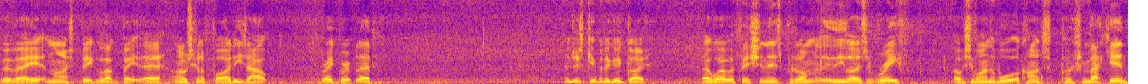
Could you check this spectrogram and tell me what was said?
with a nice big lug bait there. I'm just going to fire these out, red grip lead and just give it a good go. Uh, where we're fishing is predominantly loads of reef, obviously when the water comes pushing back in,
